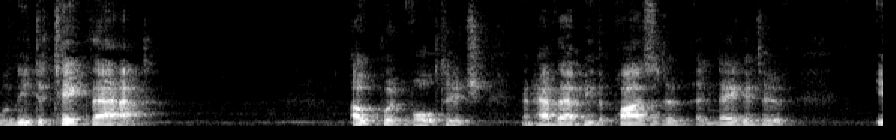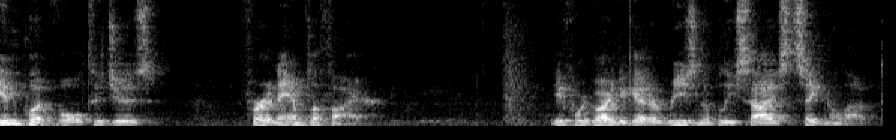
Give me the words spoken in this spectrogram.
We'll need to take that output voltage and have that be the positive and negative input voltages for an amplifier if we're going to get a reasonably sized signal out.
